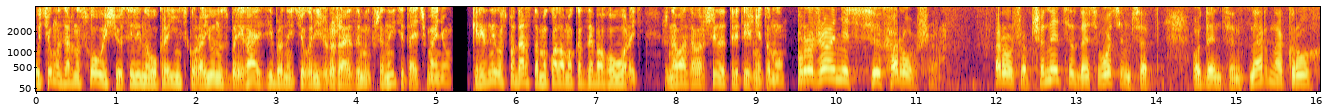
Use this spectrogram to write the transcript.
У цьому зерносховищі у селі Новоукраїнського району зберігає зібраний цьогоріч врожай озимих пшениці та ячменю. Керівник господарства Микола Мокадзеба говорить, жнива завершили три тижні тому. Врожайність хороша. Хороша пшениця, десь 81 центнер на круг.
